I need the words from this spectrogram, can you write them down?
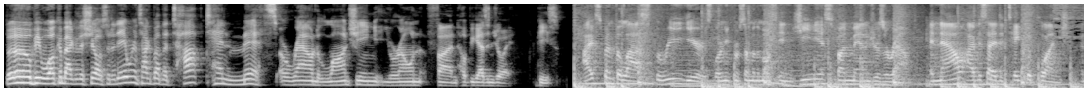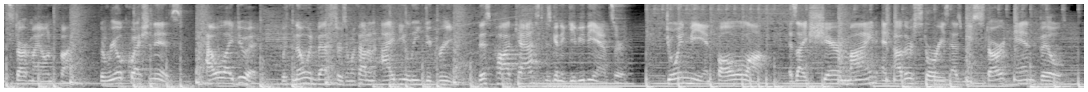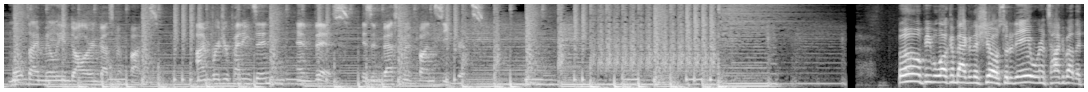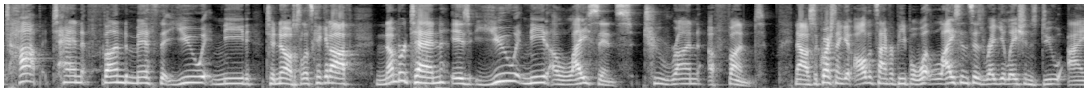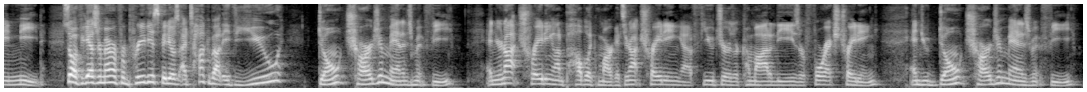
Boom, people, welcome back to the show. So, today we're going to talk about the top 10 myths around launching your own fund. Hope you guys enjoy. Peace. I've spent the last three years learning from some of the most ingenious fund managers around. And now I've decided to take the plunge and start my own fund. The real question is how will I do it? With no investors and without an Ivy League degree, this podcast is going to give you the answer. Join me and follow along as I share mine and other stories as we start and build multi million dollar investment funds. I'm Bridger Pennington, and this is Investment Fund Secrets. Boom, people, welcome back to the show. So, today we're going to talk about the top 10 fund myths that you need to know. So, let's kick it off. Number 10 is you need a license to run a fund. Now, it's a question I get all the time for people what licenses, regulations do I need? So, if you guys remember from previous videos, I talk about if you don't charge a management fee and you're not trading on public markets, you're not trading uh, futures or commodities or forex trading, and you don't charge a management fee,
